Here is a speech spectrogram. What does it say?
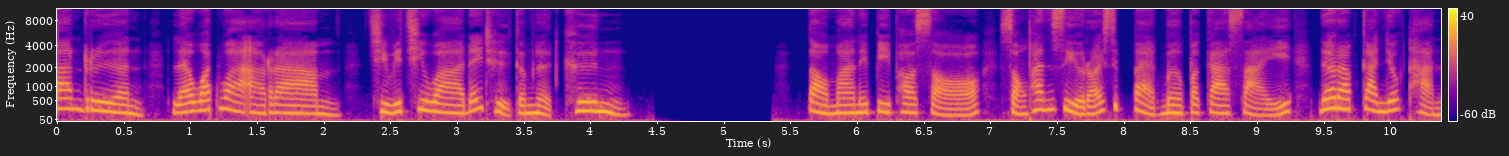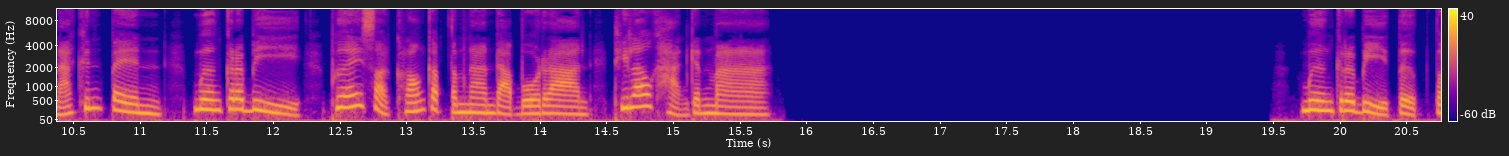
บ้านเรือน และวัดวาอาราม ชีวิตชีวาได้ถือกำเนิดขึ้นต่อมาในปีพศ 2418 เมืองปากาศัยได้รับการยกฐานะขึ้นเป็น เมืองกระบี่ เพื่อให้สอดคล้องกับตำนานดาบโบราณที่เล่าขานกันมา เมืองกระบี่เติบโต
